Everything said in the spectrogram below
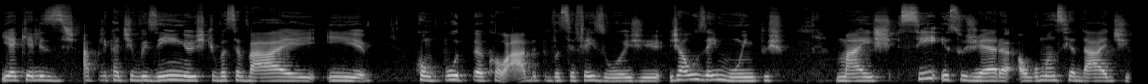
e aqueles aplicativozinhos que você vai e computa qual hábito você fez hoje. Já usei muitos, mas se isso gera alguma ansiedade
